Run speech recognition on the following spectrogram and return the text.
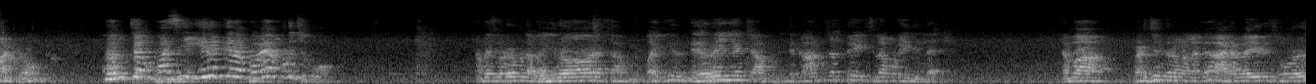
மாட்டோம். கொஞ்சம் பசி இருக்கிறப்பவே முடிச்சுக்குவோம் நம்ம சொல்றோம்ல வயிறார சாப்பிடு வயிறு நிறைய சாப்பிடு. இந்த கான்செப்டே இஸ்லாமுடையது இல்லை. நம்ம படிச்சிருக்கிறோம்லங்க அரை வயிறு சோறு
